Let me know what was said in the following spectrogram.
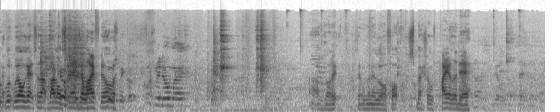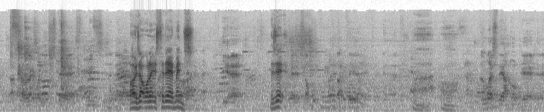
we, we- all get to that barrel stage of life, don't Of course we, of course we do, mate. I've got it. I think we're going to go for specials pie of the day. Oh, is that what it is today, mince? yeah, Is it? it's on that. Ah, oh. Unless they haven't updated it.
